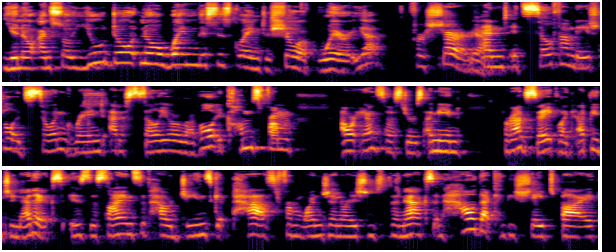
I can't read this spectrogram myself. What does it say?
you know, and so you don't know when this is going to show up where, yeah. For sure. Yeah. And it's so foundational, it's so ingrained at a cellular level. It comes from our ancestors. I mean, for God's sake, like epigenetics is the science of how genes get passed from one generation to the next and how that can be shaped by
